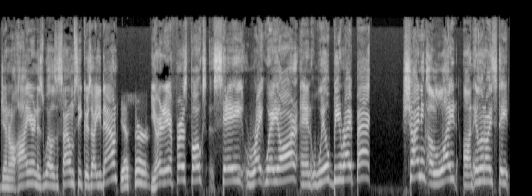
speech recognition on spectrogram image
General Iron, as well as asylum seekers. Are you down? Yes, sir. You heard it here first, folks. Stay right where you are, and we'll be right back. Shining a light on Illinois state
